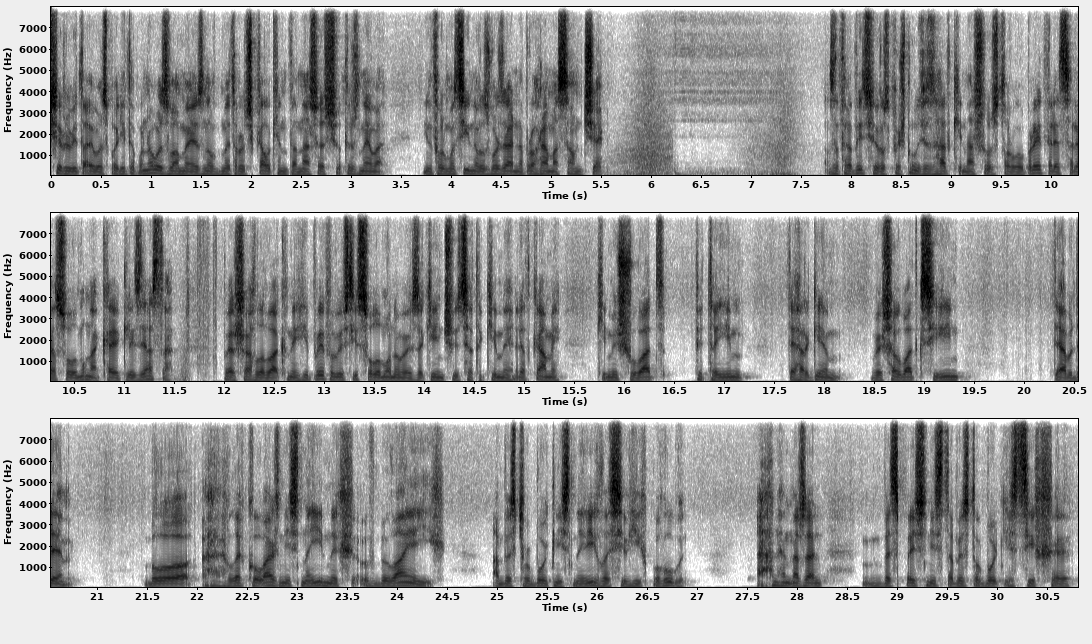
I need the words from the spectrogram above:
Щиро вітаю вас, пані та панове. З вами знов Дмитро Чкалкін та наша щотижнева інформаційно-розважальна програма Саундчек. За традицією розпочну зі згадки нашого старого приятеля, царя Соломона, Кая Еклезіаста. Перша глава книги приповісті Соломонової закінчується такими рядками: Кімішуват Питаїм Тегаргем, Вешалват Ксіїм Теабдем. Бо легковажність наївних вбиває їх, а безтурботність невігласів їх погубить. Але, на жаль, безпечність та безтурботність цих е,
